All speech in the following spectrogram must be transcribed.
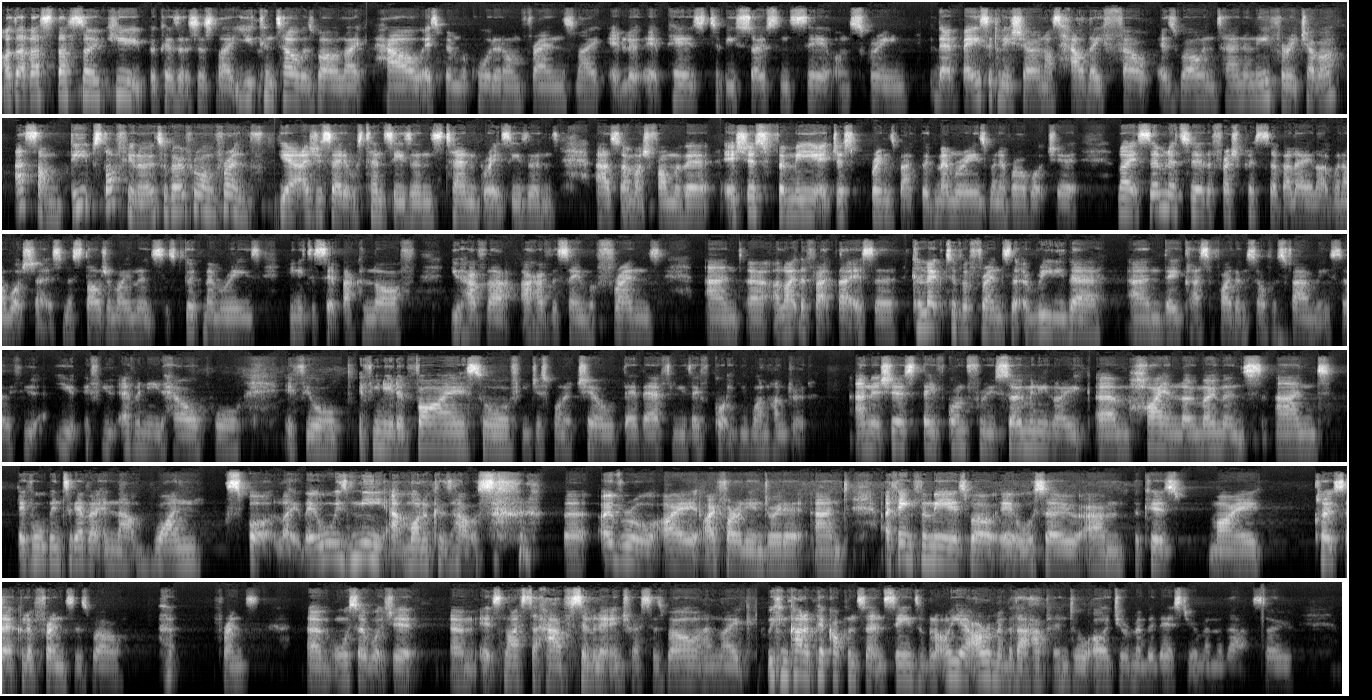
I was like, that's that's so cute because it's just like you can tell as well, like how it's been recorded on Friends. Like it look, it appears to be so sincere on screen. They're basically showing us how they felt as well internally for each other that's some deep stuff, you know, to go through on Friends. Yeah, as you said, it was 10 seasons, 10 great seasons. I had so much fun with it. It's just, for me, it just brings back good memories whenever I watch it. Like, similar to the Fresh Prince of Air, like when I watch that, it's nostalgia moments, it's good memories. You need to sit back and laugh. You have that. I have the same with Friends. And uh, I like the fact that it's a collective of friends that are really there and they classify themselves as family. So if you, you if you ever need help or if you're if you need advice or if you just want to chill they're there for you. They've got you 100 and it's just they've gone through so many like um, high and low moments and they've all been together in that one spot. Like they always meet at monica's house. But overall i i thoroughly enjoyed it. And i think for me as well it also um, because my close circle of friends as well. friends um, also watch it. Um, it's nice to have similar interests as well, and like we can kind of pick up on certain scenes and be like, "Oh yeah, I remember that happened," or "Oh, do you remember this? Do you remember that?" So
